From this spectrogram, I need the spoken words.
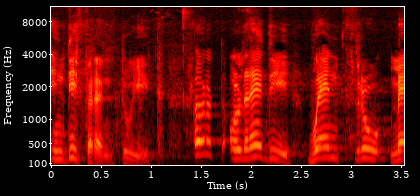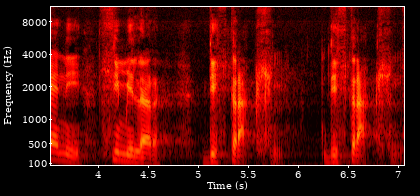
indifferent to it. Earth already went through many similar distraction, distractions.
